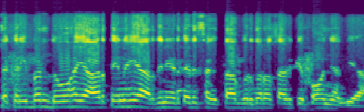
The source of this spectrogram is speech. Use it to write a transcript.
ਤਕਰੀਬਨ 2000 3000 ਦੇ ਨੇੜੇ ਤੇੜੇ ਸੰਗਤਾਂ ਗੁਰਦੁਆਰਾ ਸਾਹਿਬ ਕੇ ਪਹੁੰਚ ਜਾਂਦੀਆਂ।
